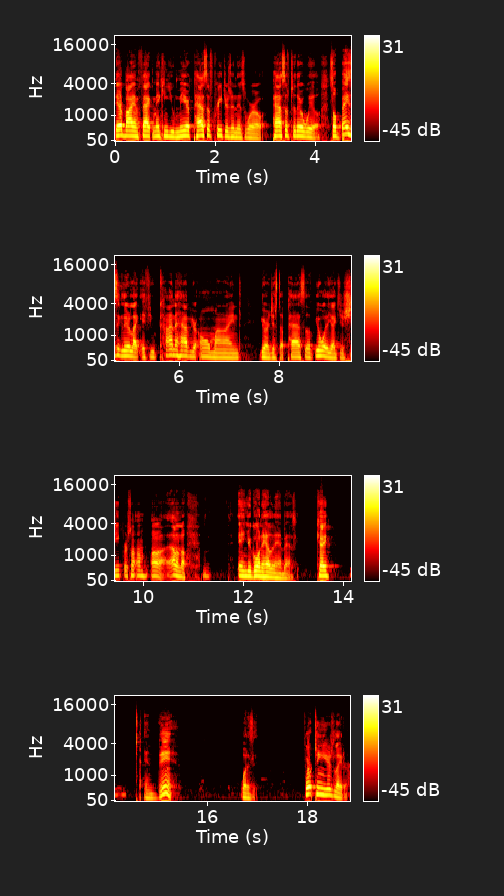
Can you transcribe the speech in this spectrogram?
thereby in fact making you mere passive creatures in this world, passive to their will. So basically, they're like, if you kind of have your own mind, you're just a passive. You're what, like your sheep or something. Uh, I don't know, and you're going to hell in a handbasket. Okay, and then what is it? 14 years later,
